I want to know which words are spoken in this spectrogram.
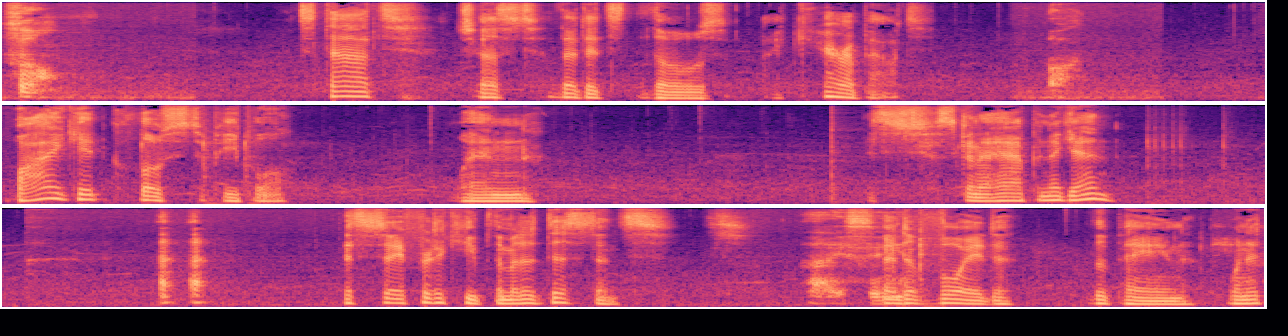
So, It's not just that it's those I care about. oh, Why get close to people when it's just going to happen again? it's safer to keep them at a distance I see. and avoid the pain when it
